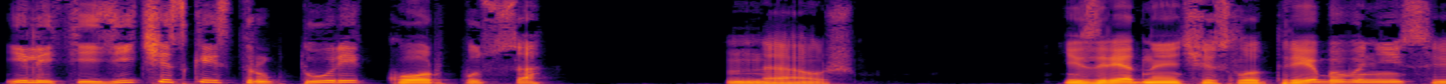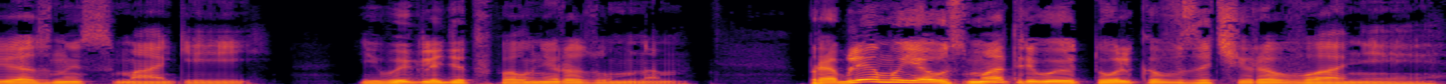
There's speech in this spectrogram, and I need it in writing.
или физической структуре корпуса. Да уж. Изрядное число требований связаны с магией и выглядят вполне разумно. Проблему я усматриваю только в зачаровании,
